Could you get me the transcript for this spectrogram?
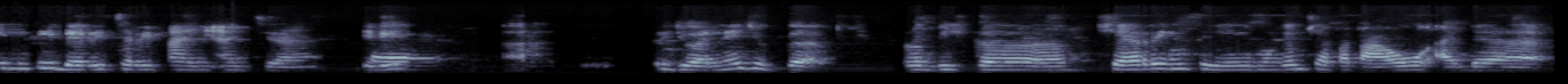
Inti dari ceritanya aja. Jadi Oh, tujuannya juga lebih ke sharing sih. Mungkin siapa tahu ada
